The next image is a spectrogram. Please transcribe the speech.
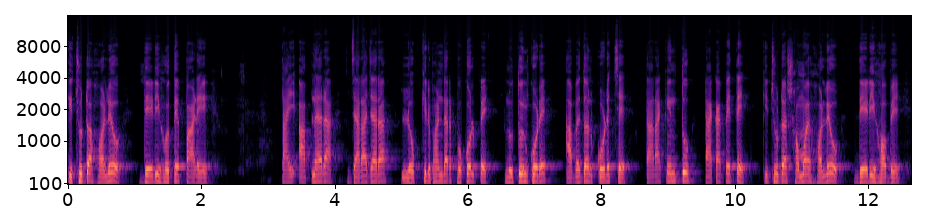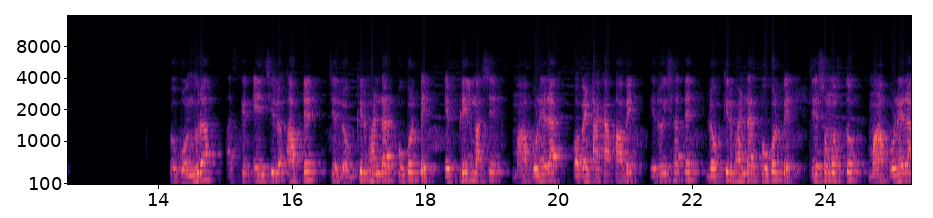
কিছুটা হলেও দেরি হতে পারে। তাই আপনারা যারা যারা লক্ষ্মীর ভাণ্ডার প্রকল্পে নতুন করে আবেদন করেছে, তারা কিন্তু টাকা পেতে কিছুটা সময় হলেও দেরি হবে। তো বন্ধুরা, আজকের এই ছিল আপডেট যে লক্ষ্মীর ভান্ডার প্রকল্পে এপ্রিল মাসে মা বোনেরা কবে টাকা পাবে? এরই সাথে লক্ষ্মীর ভান্ডার প্রকল্পে যে সমস্ত মা বোনেরা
